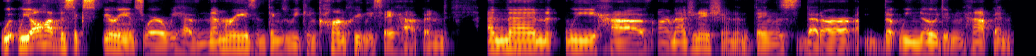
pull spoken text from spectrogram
we, we, all have this experience where we have memories and things we can concretely say happened and then we have our imagination and things that are that we know didn't happen.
